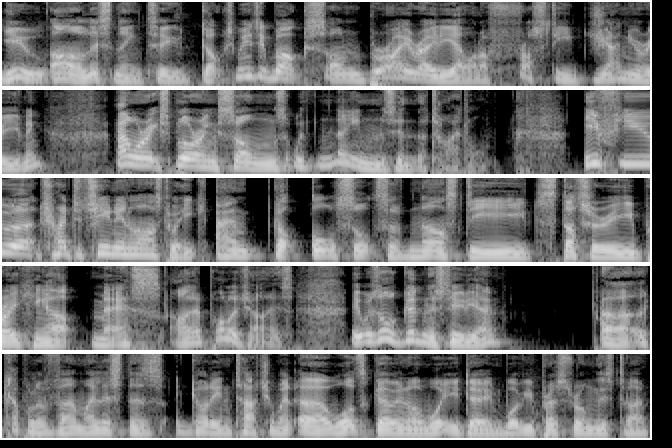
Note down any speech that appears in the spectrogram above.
You are listening to Doc's Music Box on Bry Radio on a frosty January evening, and we're exploring songs with names in the title. If you uh, tried to tune in last week and got all sorts of nasty, stuttery, breaking up mess, I apologise. It was all good in the studio. Uh, a couple of uh, my listeners got in touch and went, uh, What's going on? What are you doing? What have you pressed wrong this time?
